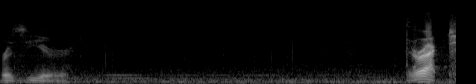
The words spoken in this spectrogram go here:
Brazier. Interact.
